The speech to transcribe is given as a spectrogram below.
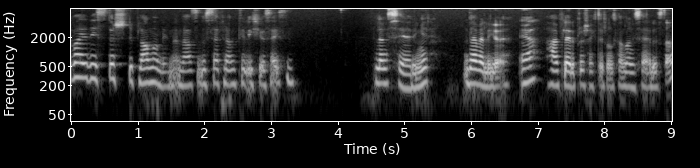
hva er de største planene dine da, som du ser frem til i 2016? lanseringer. Det er veldig gøy. Ja. Jeg har flere prosjekter som skal lanseres da.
